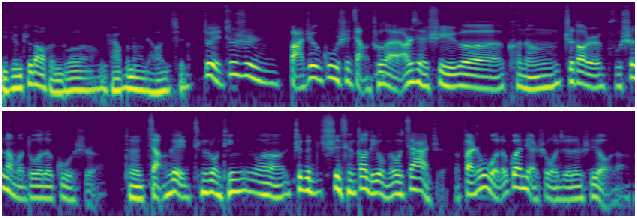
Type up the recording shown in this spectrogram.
已经知道很多了，为啥不能聊一起呢？对，就是把这个故事讲出来，而且是一个可能知道的人不是那么多的故事，对，讲给听众听。呃，这个事情到底有没有价值？反正我的观点是，我觉得是有的。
